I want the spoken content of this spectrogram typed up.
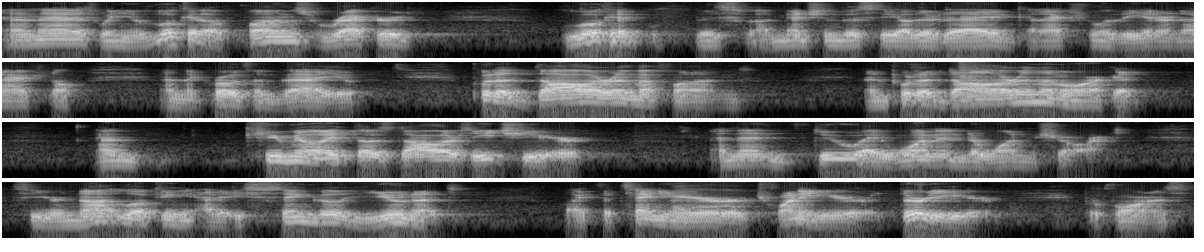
and that is when you look at a fund's record, look at this, I mentioned this the other day in connection with the international and the growth and value. Put a dollar in the fund and put a dollar in the market and accumulate those dollars each year and then do a one-into-one chart. So you're not looking at a single unit like the 10-year or 20-year or 30-year performance.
